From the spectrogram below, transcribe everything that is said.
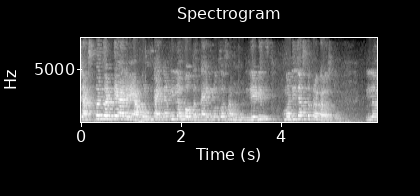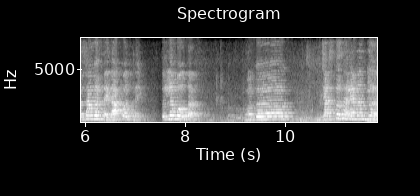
जास्त चट्टे आले आपण काही काही लपवतात. काही लोक सांग लेडीजमध्ये जास्त प्रकार असतो. सांगत नाही दाखवत नाही. तो लपवतात. मग जास्त झाल्यानंतर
